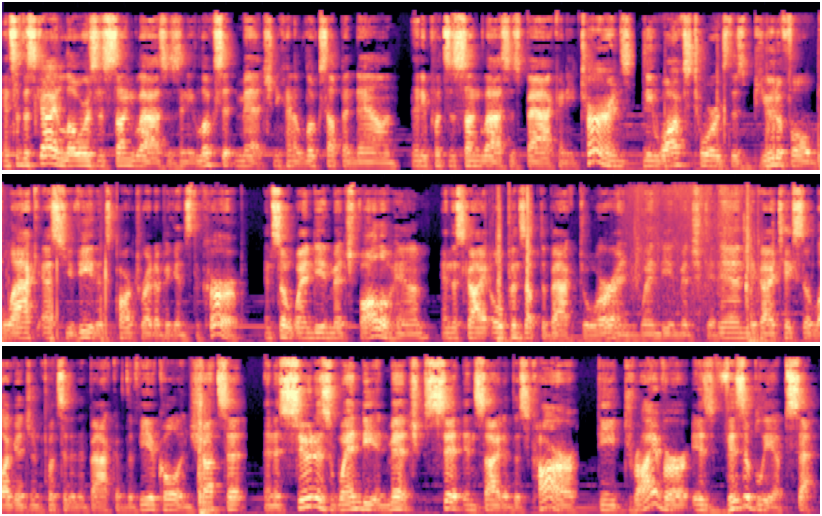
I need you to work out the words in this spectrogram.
And so this guy lowers his sunglasses and he looks at Mitch and he kind of looks up and down. Then he puts his sunglasses back and he turns and he walks towards this beautiful black SUV that's parked right up against the curb. And so Wendy and Mitch follow him, and this guy opens up the back door, and Wendy and Mitch get in. The guy takes their luggage and puts it in the back of the vehicle and shuts it. And as soon as Wendy and Mitch sit inside of this car, the driver is visibly upset.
